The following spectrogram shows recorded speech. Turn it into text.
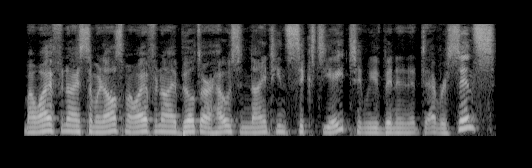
My wife and I, someone else, my wife and I built our house in 1968 and we've been in it ever since.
